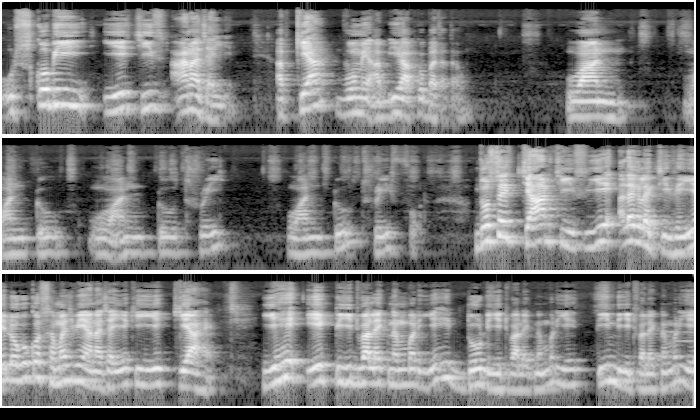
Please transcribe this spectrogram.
उसको भी ये चीज़ आना चाहिए। अब क्या? वो मैं अभी आपको बताता हूँ। One one two one two three one two three four दोस्तों चार चीज़, ये अलग अलग चीज़ है। ये लोगों को समझ में आना चाहिए कि ये क्या है। ये है एक डिजिट वाला एक नंबर ये है दो डिजिट वाला एक नंबर ये है तीन डिजिट वाला एक नंबर ये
